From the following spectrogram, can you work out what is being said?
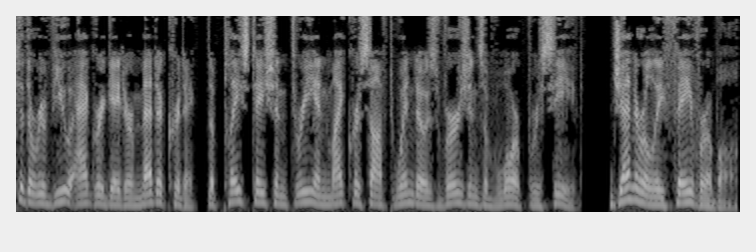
to the review aggregator Metacritic, the PlayStation 3 and Microsoft Windows versions of Warp received generally favorable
